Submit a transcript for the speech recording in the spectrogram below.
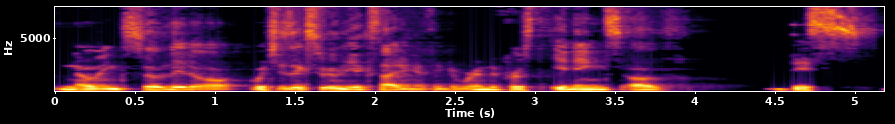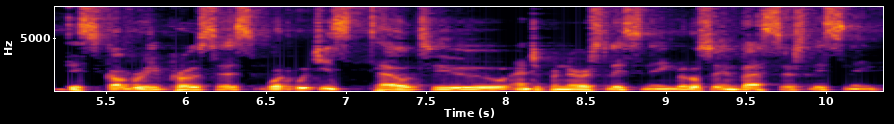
knowing so little, which is extremely exciting, I think, and we're in the first innings of this discovery process, what would you tell to entrepreneurs listening, but also investors listening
